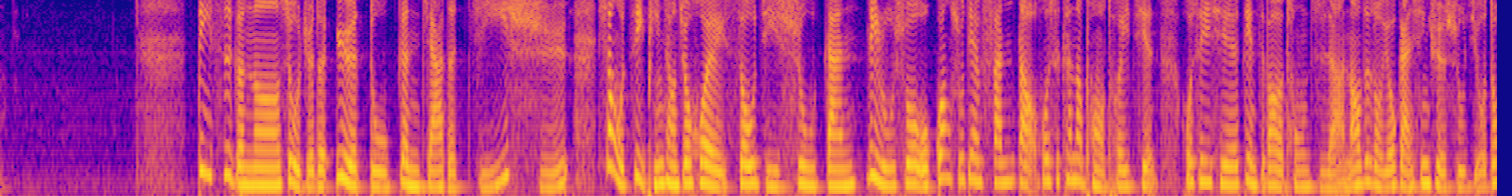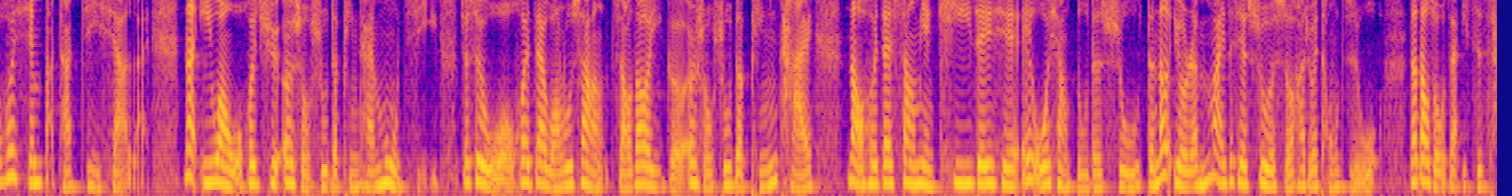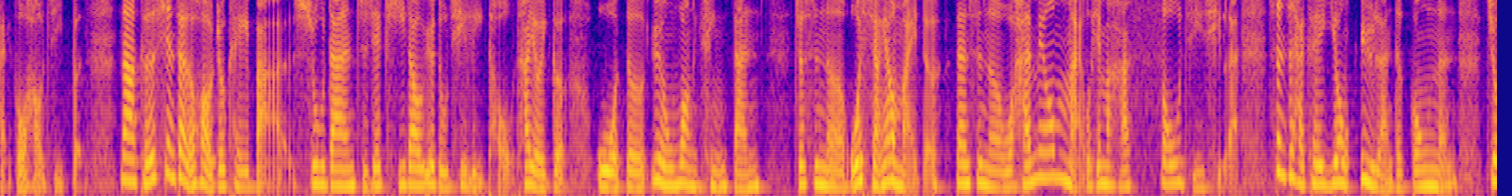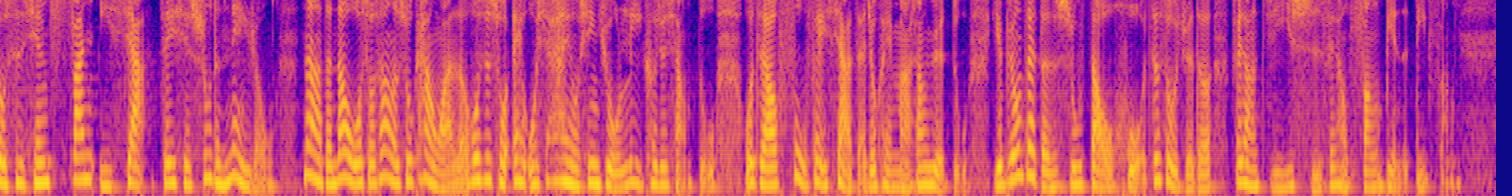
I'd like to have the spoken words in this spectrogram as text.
第四个呢，是我觉得阅读更加的及时。像我自己平常就会搜集书单，例如说我逛书店翻到，或是看到朋友推荐，或是一些电子报的通知啊，然后这种有感兴趣的书籍，我都会先把它记下来。那以往我会去二手书的平台募集，就是我会在网络上找到一个二手书的平台，那我会在上面 key 这一些，诶，我想读的书，等到有人卖这些书的时候，他就会通知我。那到时候我再一次采购好几本。那可是现在的。的话，我就可以把书单直接 key 到阅读器里头。它有一个我的愿望清单，就是呢，我想要买的，但是呢，我还没有买，我先把它搜集起来，甚至还可以用预览的功能，就是先翻一下这些书的内容。那等到我手上的书看完了，或是说，哎，我现在很有兴趣，我立刻就想读，我只要付费下载就可以马上阅读，也不用再等书到货。这是我觉得非常及时、非常方便的地方。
